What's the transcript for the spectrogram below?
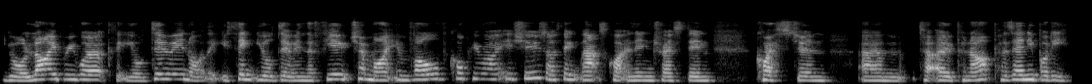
your library work that you're doing or that you think you'll do in the future might involve copyright issues. I think that's quite an interesting question um, to open up. Has anybody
